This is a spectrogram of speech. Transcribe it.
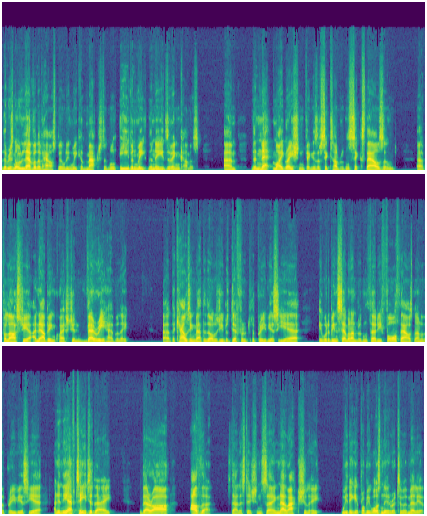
there is no level of house building we can match that will even meet the needs of incomers. Um, the net migration figures of 606,000 uh, for last year are now being questioned very heavily. Uh, the counting methodology was different to the previous year. It would have been 734,000 under the previous year. And in the FT today, there are other statisticians saying, no, actually, we think it probably was nearer to a million.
